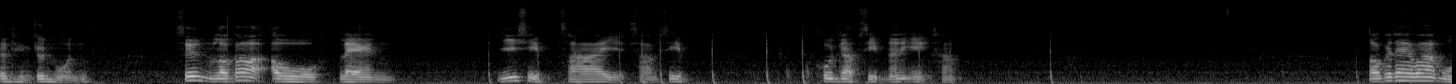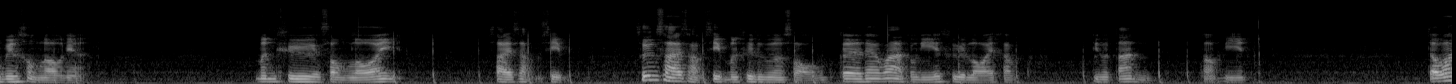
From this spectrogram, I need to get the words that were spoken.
จนถึงจุดหมุน ซึ่งเราก็เอาแรงยี่สิบไซสามสิบคูณกับสิบนั่นเองครับ เราก็ได้ว่าโมเมนต์ของเราเนี่ย มันคือสองร้อยไซสามสิบซึ่งไซสามสิบมันคือหนึ่งต่อสองก็ได้ว่าตรงนี้ก็คือร้อยครับนิวตัน ต่อเมตรแต่ว่า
